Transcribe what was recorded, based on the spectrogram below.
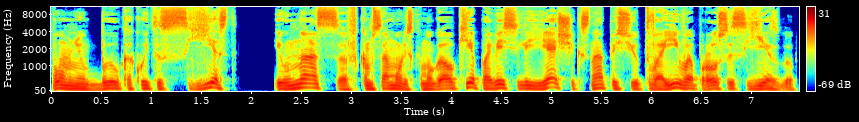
помню, был какой-то съезд, и у нас в комсомольском уголке повесили ящик с надписью «Твои вопросы съезду».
